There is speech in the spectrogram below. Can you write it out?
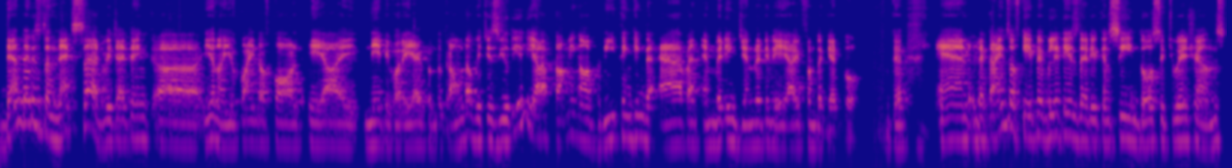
Then there is the next set, which I think uh, you know you kind of call AI native or AI from the ground up, which is you really are coming up, rethinking the app and embedding generative AI from the get-go. Okay, and the kinds of capabilities that you can see in those situations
